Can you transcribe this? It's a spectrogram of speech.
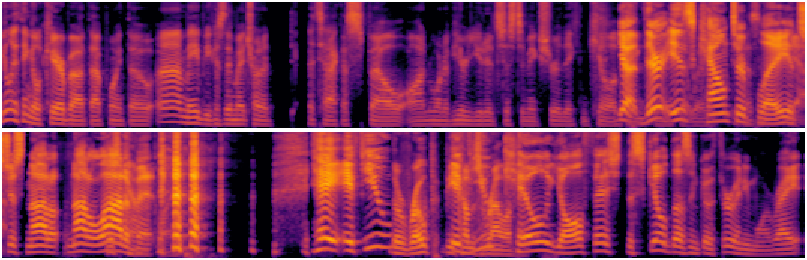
The only thing you'll care about at that point, though, uh, maybe because they might try to attack a spell on one of your units just to make sure they can kill it. Yeah, there is counterplay. It's just not a, not a lot of it. hey, if you the rope becomes if you relevant. kill Jaull-fish, the skill doesn't go through anymore, right?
